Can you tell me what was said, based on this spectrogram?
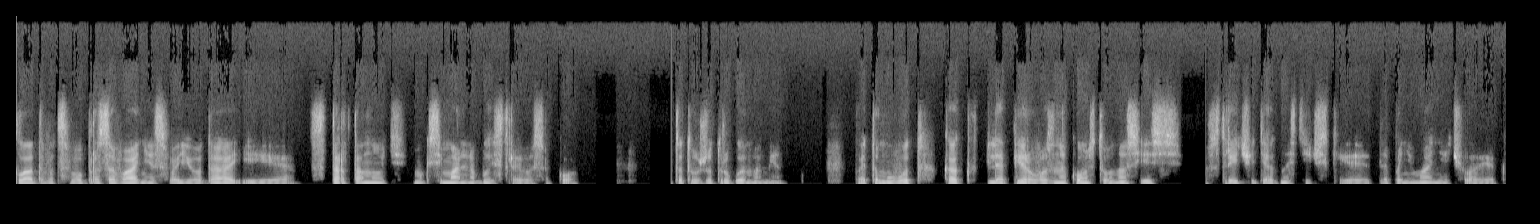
вкладываться в образование свое, да, и стартануть максимально быстро и высоко. Вот это уже другой момент. Поэтому вот как для первого знакомства у нас есть встречи диагностические для понимания человека.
